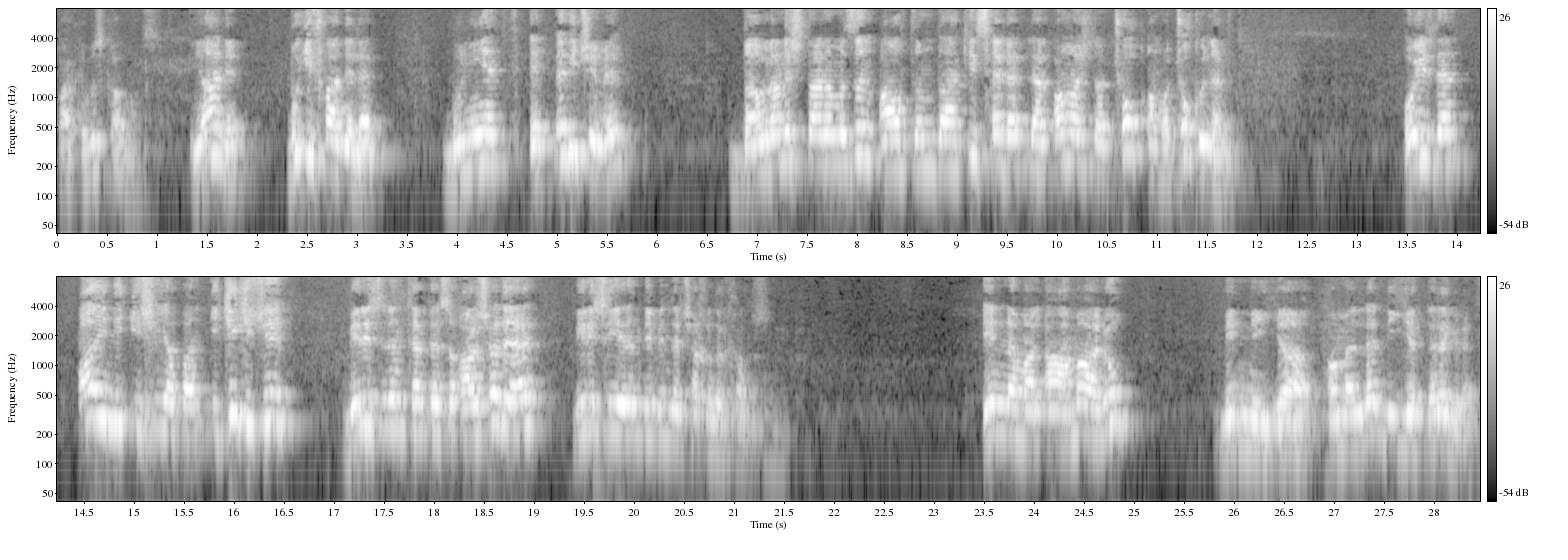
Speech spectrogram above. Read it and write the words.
Farkımız kalmaz. Yani bu ifadeler, bu niyet etme biçimi davranışlarımızın altındaki sebepler, amaçlar çok ama çok önemlidir. O yüzden aynı işi yapan iki kişi birisinin tepesi arşa değer, birisi yerin dibinde çakılır kalır. İnnemal a'malu bin niyyat. Ameller niyetlere göredir.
